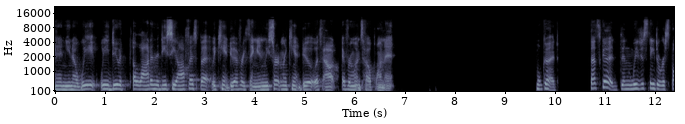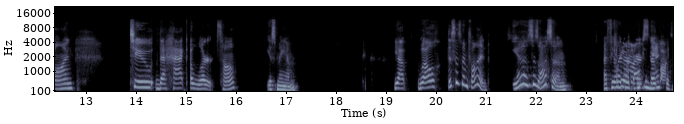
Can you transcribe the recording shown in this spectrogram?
and you know, we we do a lot in the DC office, but we can't do everything, and we certainly can't do it without everyone's help on it. Well, good. That's good. Then we just need to respond to the hack alerts, huh? Yes, ma'am. Yeah. Well, this has been fun. Yeah, this is awesome. I feel Coming like we're soapbox.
